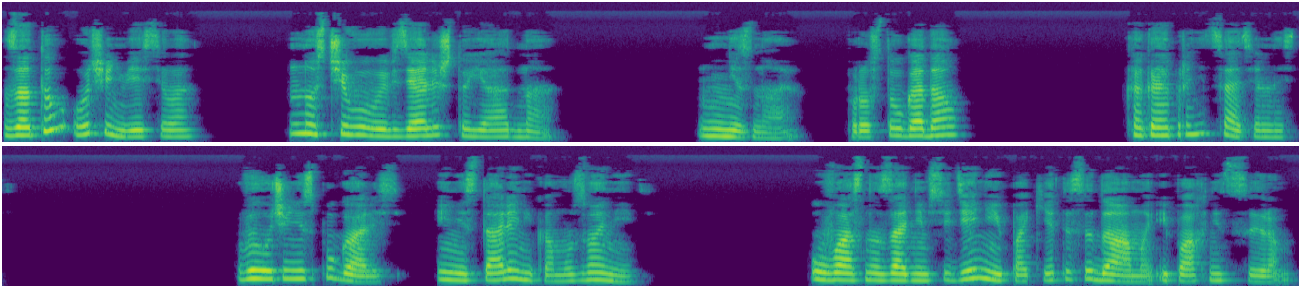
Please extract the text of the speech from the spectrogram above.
Зато очень весело. Но с чего вы взяли, что я одна? Не знаю. Просто угадал. Какая проницательность. Вы очень испугались и не стали никому звонить. У вас на заднем сидении пакеты с эдамы и пахнет сыром.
